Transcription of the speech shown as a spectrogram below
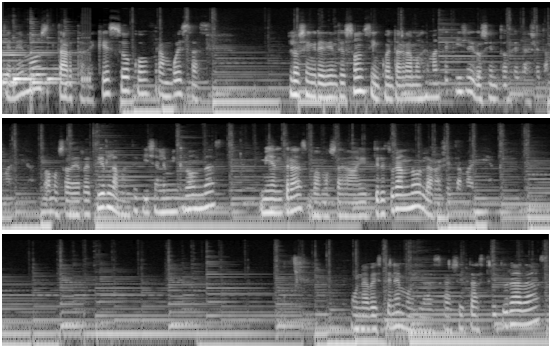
tenemos tarta de queso con frambuesas. Los ingredientes son 50 gramos de mantequilla y 200 de galleta maría. Vamos a derretir la mantequilla en el microondas mientras vamos a ir triturando la galleta maría. Una vez tenemos las galletas trituradas,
